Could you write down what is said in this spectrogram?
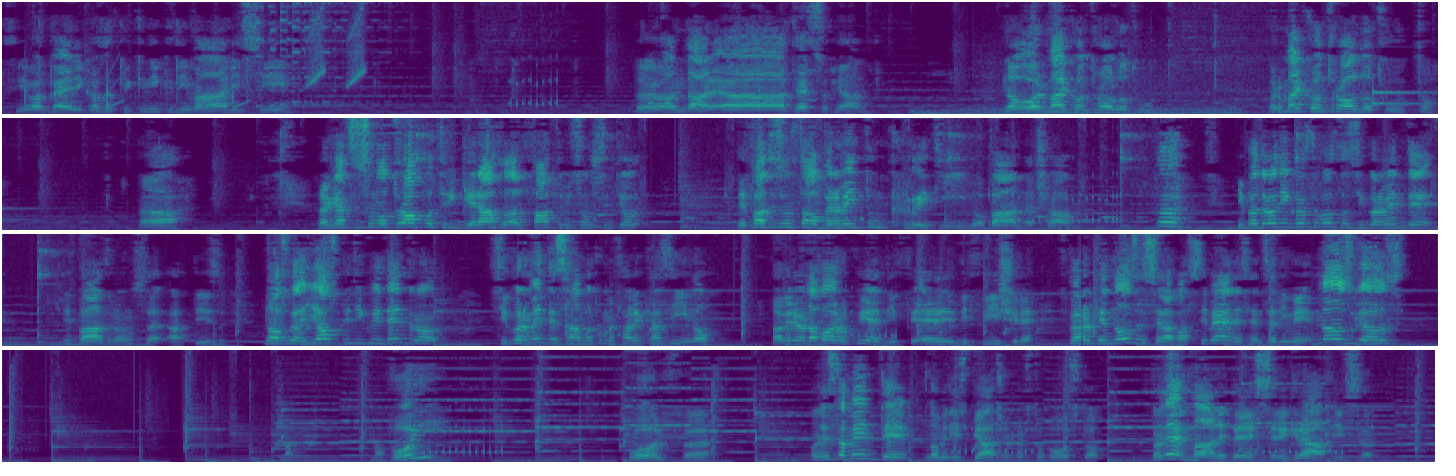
Sì, va bene, cosa picnic di Mari, sì. Dovevo andare, uh, terzo piano. No, ormai controllo tutto. Ormai controllo tutto. Ah. Ragazzi, sono troppo triggerato dal fatto che mi sono sentito... Infatti sono stato veramente un cretino. Banna, ciao. Ah, I padroni di questo posto sicuramente... The patrons at this... No, scusa, gli ospiti qui dentro sicuramente sanno come fare casino. Avere un lavoro qui è, dif è difficile. Spero che Nose se la passi bene senza di me. Nose goes! Ma... Voi? Wolf. Onestamente non mi dispiace questo posto. Non è male per essere gratis.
